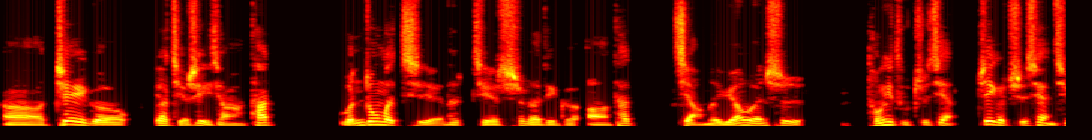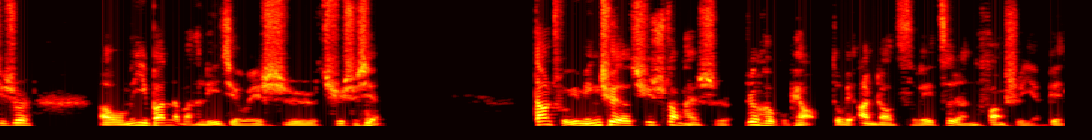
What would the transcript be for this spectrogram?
啊，这个要解释一下啊，它文中的解的解释的这个啊，它讲的原文是同一组直线。这个直线其实啊，我们一般的把它理解为是趋势线。当处于明确的趋势状态时，任何股票都会按照此类自然的方式演变。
